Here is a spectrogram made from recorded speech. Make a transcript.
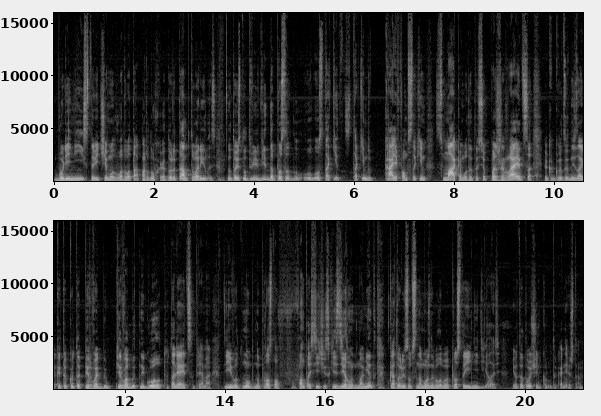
более неистовее, чем вот, вот, вот та порнуха, которая там творилась. Ну, то есть тут видно просто, ну, ну, ну с, таки, с таким кайфом, с таким смаком вот это все пожирается, как какой-то, не знаю, какой-то, какой-то первобы, первобытный голод утоляется прямо. И вот, ну, ну, просто фантастически сделан момент, который, собственно, можно было бы просто и не делать. И вот это очень круто, конечно.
